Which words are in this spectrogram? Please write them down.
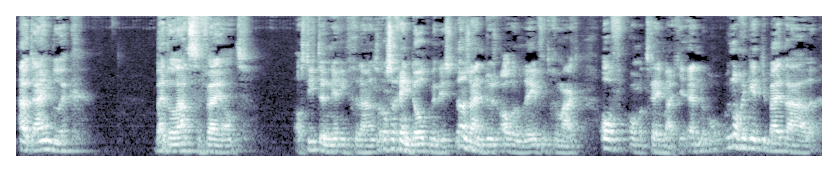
uiteindelijk, bij de laatste vijand, als die er niet gedaan is, als er geen dood meer is, dan zijn dus allen levend gemaakt. Of, om het schemaatje en nog een keertje bij te halen,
